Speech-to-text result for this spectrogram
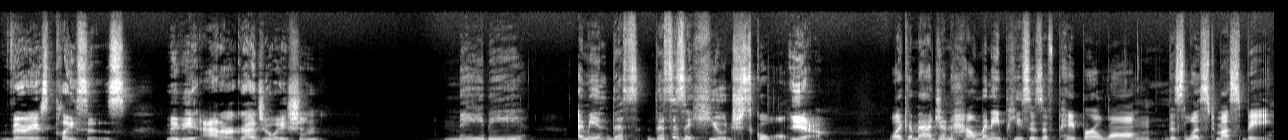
various places." Maybe at our graduation. Maybe. I mean, this this is a huge school. Yeah. Like imagine how many pieces of paper long this list must be.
